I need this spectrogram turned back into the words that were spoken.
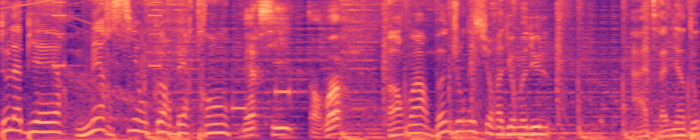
de la bière. Merci encore Bertrand. Merci. Au revoir. Au revoir. Bonne journée sur Radio Module. À très bientôt.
